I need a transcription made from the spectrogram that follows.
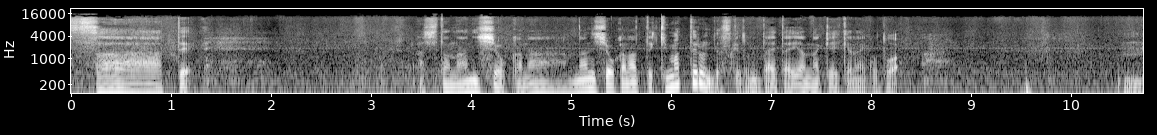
さーて明日何しようかな。何しようかなって決まってるんですけどね大体やんなきゃいけないことは、うん、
